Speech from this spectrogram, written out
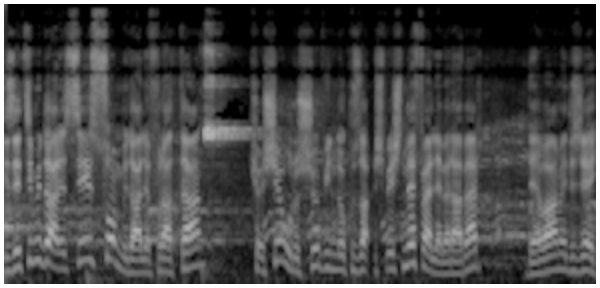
İzzet'in müdahalesi son müdahale Fırat'tan. Köşe vuruşu 1965 Nefer'le beraber devam edecek.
